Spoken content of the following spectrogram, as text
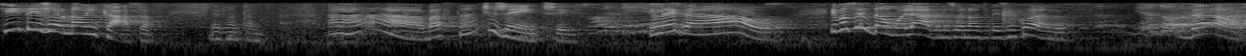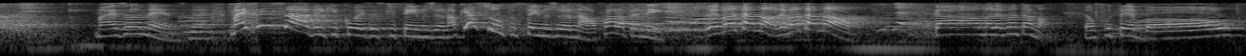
Quem tem jornal em casa? Levanta a mão. Ah, bastante gente. Que legal. E vocês dão uma olhada no jornal de vez em quando? Dão. Mais ou menos, né? Mas vocês sabem que coisas que tem no jornal? Que assuntos tem no jornal? Fala pra mim. Levanta a mão, levanta a mão. Calma, levanta a mão. Então, futebol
